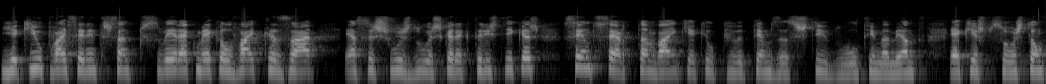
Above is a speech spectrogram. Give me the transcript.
E aqui o que vai ser interessante perceber é como é que ele vai casar essas suas duas características, sendo certo também que aquilo que temos assistido ultimamente é que as pessoas estão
